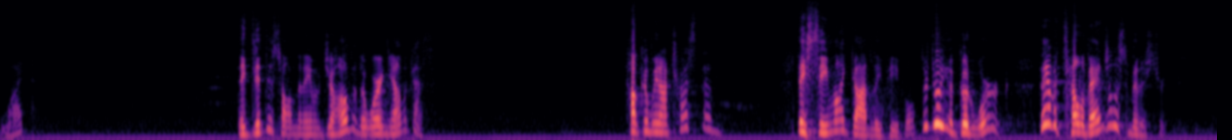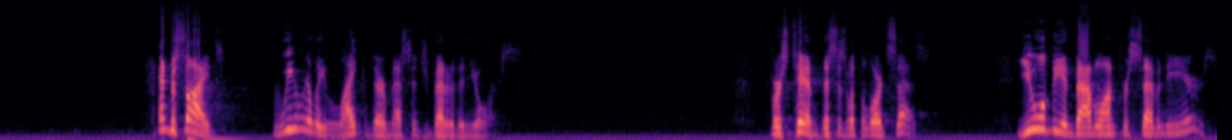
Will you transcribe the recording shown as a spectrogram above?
What? They did this all in the name of Jehovah. They're wearing yarmulkes. How can we not trust them? They seem like godly people. They're doing a good work. They have a televangelist ministry. And besides, we really like their message better than yours. Verse 10 this is what the Lord says You will be in Babylon for 70 years.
